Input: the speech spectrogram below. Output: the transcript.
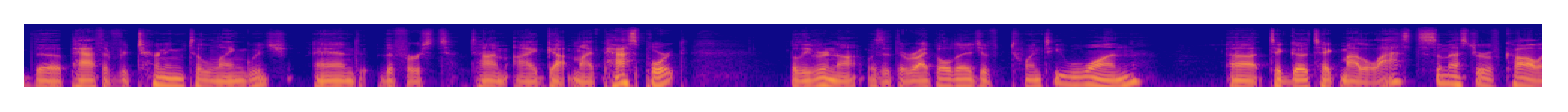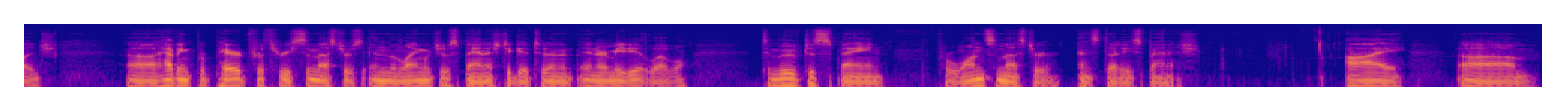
the path of returning to language. And the first time I got my passport, believe it or not, was at the ripe old age of 21 uh, to go take my last semester of college, uh, having prepared for three semesters in the language of Spanish to get to an intermediate level, to move to Spain for one semester and study Spanish. I um,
